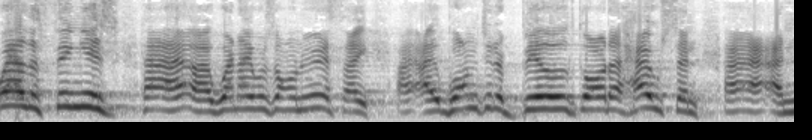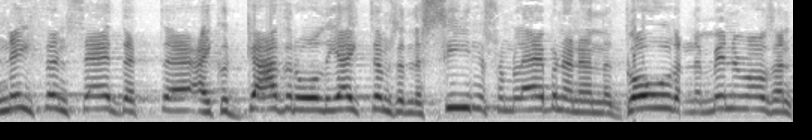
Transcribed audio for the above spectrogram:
Well, the thing is, uh, uh, when I was on earth, I, I, I, wanted to build God a house, and, uh, uh and Nathan said that uh, I could gather all the items and the cedars from Lebanon and the gold and the minerals, and,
